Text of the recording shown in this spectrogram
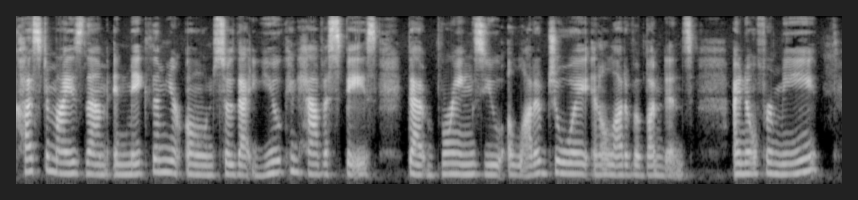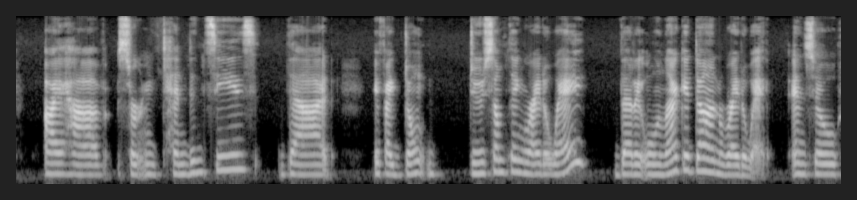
customize them and make them your own so that you can have a space that brings you a lot of joy and a lot of abundance. I know for me, I have certain tendencies that if I don't do something right away, that it will not get done right away. And so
